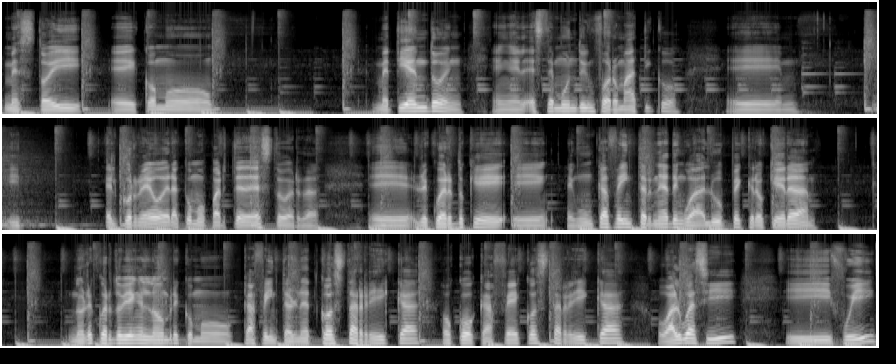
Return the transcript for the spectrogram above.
me estoy eh, como metiendo en, este mundo informático em, y el correo era como parte de esto, ¿verdad? Eh, recuerdo que eh, en un café internet en Guadalupe, creo que era no recuerdo bien el nombre, como Café Internet Costa Rica o Café Costa Rica o algo así. Y fui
